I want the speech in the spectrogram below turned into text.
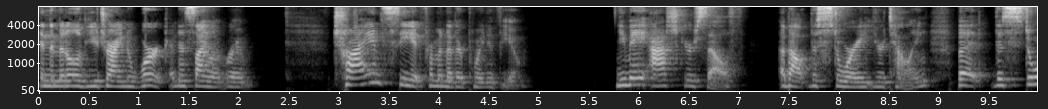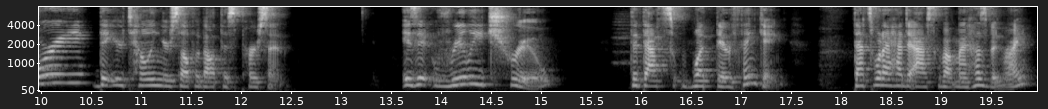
in the middle of you trying to work in a silent room, try and see it from another point of view. You may ask yourself about the story you're telling, but the story that you're telling yourself about this person, is it really true that that's what they're thinking? That's what I had to ask about my husband, right?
